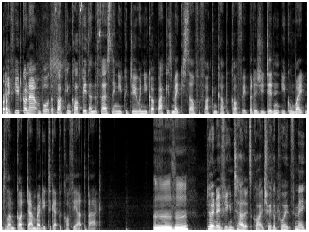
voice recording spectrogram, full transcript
And if you'd gone out and bought the fucking coffee, then the first thing you could do when you got back is make yourself a fucking cup of coffee. But as you didn't, you can wait until I'm goddamn ready to get the coffee out the bag. Mm-hmm. Don't know if you can tell, it's quite a trigger point for me.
